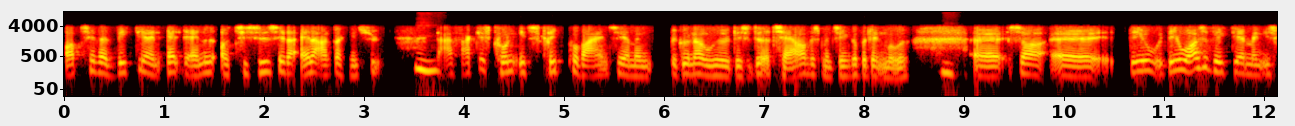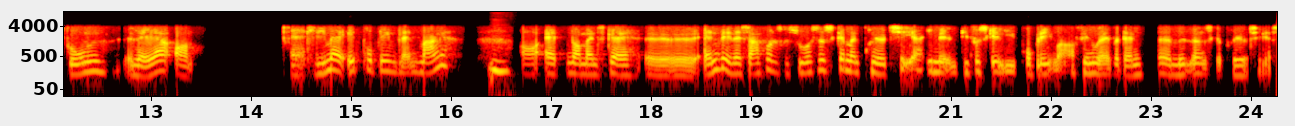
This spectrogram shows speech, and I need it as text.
op til at være vigtigere end alt andet, og tilsidesætter alle andre hensyn. Mm. Der er faktisk kun et skridt på vejen til, at man begynder at udøve decideret terror, hvis man tænker på den måde. Mm. Øh, så øh, det, er jo, det er jo også vigtigt, at man i skolen lærer om, at klima er et problem blandt mange. Mm. Og at når man skal øh, anvende samfundets ressourcer, så skal man prioritere imellem de forskellige problemer og finde ud af, hvordan øh, midlerne skal prioriteres.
